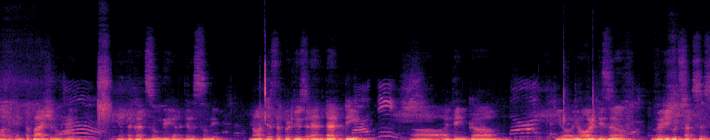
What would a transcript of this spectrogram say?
వాళ్ళకి ఎంత ప్యాషన్ ఉంది ఎంత గట్స్ ఉంది అని తెలుస్తుంది. Not just the producer entire team I think you you all deserve very good success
